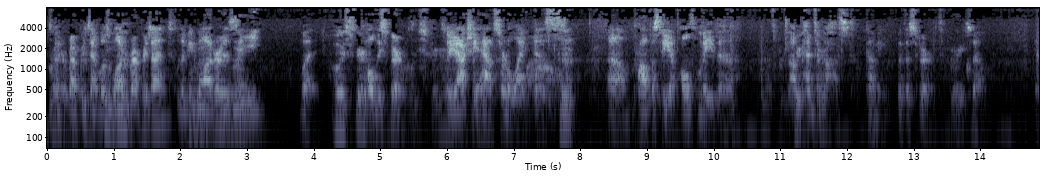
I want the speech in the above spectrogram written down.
It's going to represent, what does water represent? Living water is the, what? Holy Spirit. Holy Spirit. Holy Spirit. So you actually have sort of like this, Hmm. um, prophecy of ultimately the, That's pretty uh, Pretty- Pentecost coming with the Spirit. Very So, yeah.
